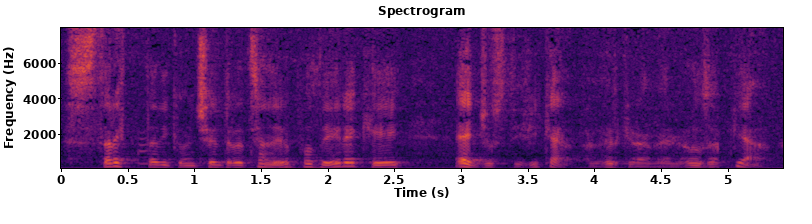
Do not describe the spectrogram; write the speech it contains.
stretta di concentrazione del potere che è giustificata, perché lo sappiamo,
